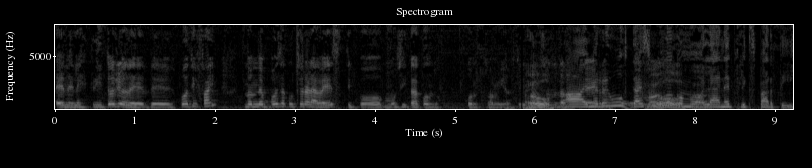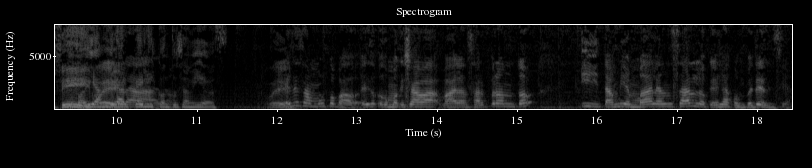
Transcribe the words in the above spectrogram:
en el escritorio de, de Spotify, donde puedes escuchar a la vez, tipo, música con, tus- con tus amigos. Tipo, Me gusta. nosotros, Ay, eh, me re gusta. Es un poco como la Netflix Party. Sí, que podías re. mirar Claro. pelis con tus amigos. Re. Ese está muy copado. Eso como que ya va, va a lanzar pronto. Y también va a lanzar lo que es la competencia.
